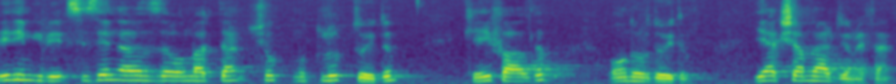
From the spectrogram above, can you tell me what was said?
Dediğim gibi sizlerin aranızda olmaktan çok mutluluk duydum. Keyif aldım, onur duydum. İyi akşamlar diyorum efendim.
